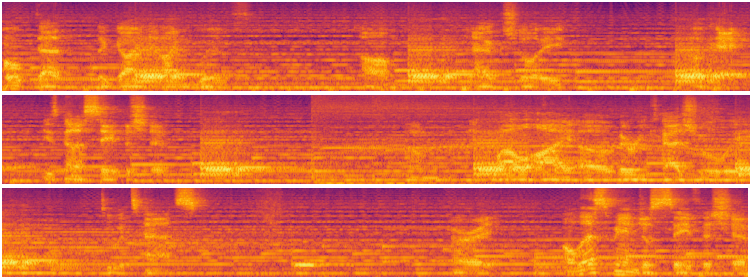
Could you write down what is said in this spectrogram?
hope that the guy that I'm with, um, actually, okay, he's gonna save the ship Um, while I uh, very casually do a task. Alright. I'll let this man just save the ship.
